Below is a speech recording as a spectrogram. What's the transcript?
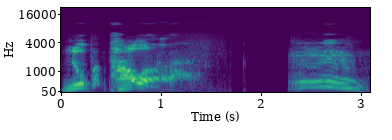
Noob Power. Mm.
